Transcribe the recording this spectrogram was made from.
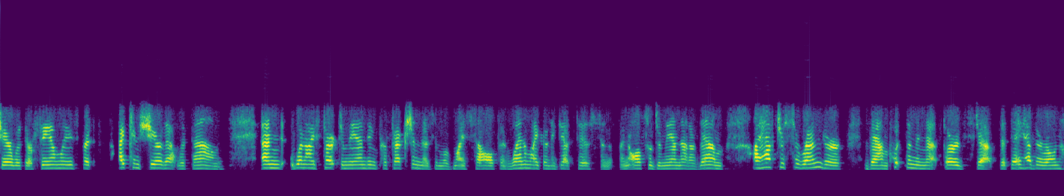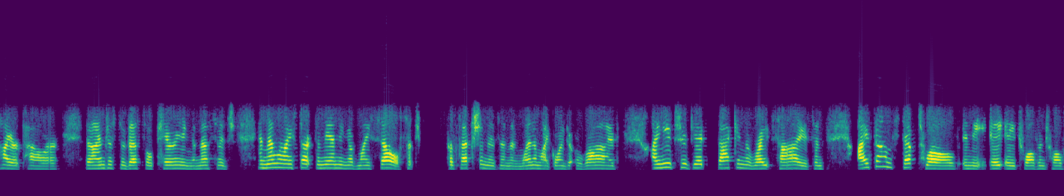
share with their families, but I can share that with them. And when I start demanding perfectionism of myself and when am I going to get this and, and also demand that of them, I have to surrender them, put them in that third step, that they have their own higher power, that I'm just a vessel carrying the message. And then when I start demanding of myself such perfectionism and when am I going to arrive, I need to get back in the right size. And I found step 12 in the AA 12 and 12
